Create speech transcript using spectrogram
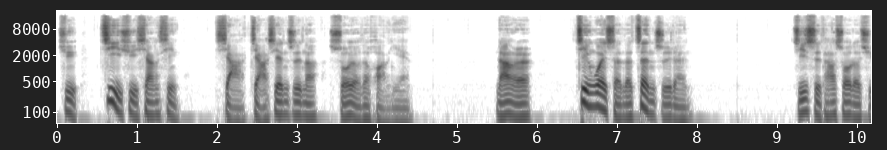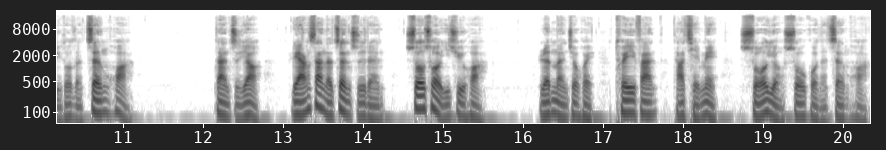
去继续相信假假先知呢所有的谎言。然而，敬畏神的正直人，即使他说了许多的真话，但只要良善的正直人说错一句话，人们就会推翻他前面所有说过的真话。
